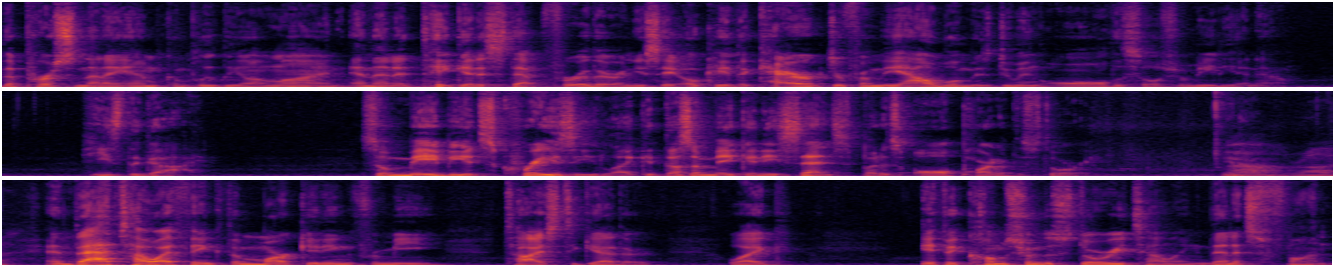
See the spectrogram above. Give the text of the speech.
the person that I am completely online and then I take it a step further and you say, okay, the character from the album is doing all the social media now. He's the guy. So maybe it's crazy, like it doesn't make any sense, but it's all part of the story. You know? Ah, right. And that's how I think the marketing for me ties together. Like, if it comes from the storytelling, then it's fun.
